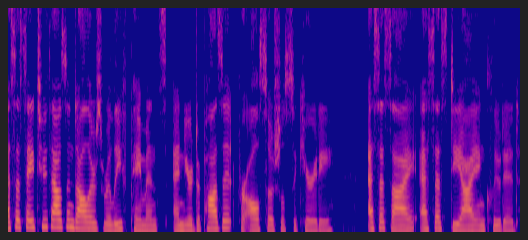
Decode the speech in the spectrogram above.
SSA $2,000 relief payments, and your deposit for all Social Security, SSI, SSDI included.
